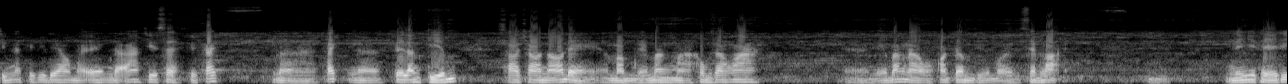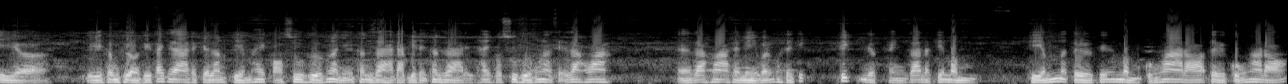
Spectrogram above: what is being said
chính là cái video mà em đã chia sẻ cái cách là tách à, cây lan kiếm sao cho nó để mầm để măng mà không ra hoa. À, nếu bác nào quan tâm thì mời xem lại. Ừ. Nếu như thế thì uh, bởi vì thông thường khi tách ra thì cây lan kiếm hay có xu hướng là những thân già đặc biệt là thân già thì hay có xu hướng là sẽ ra hoa. À, ra hoa thì mình vẫn có thể kích kích được thành ra là cái mầm kiếm mà từ cái mầm cuống hoa đó từ cái cuống hoa đó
